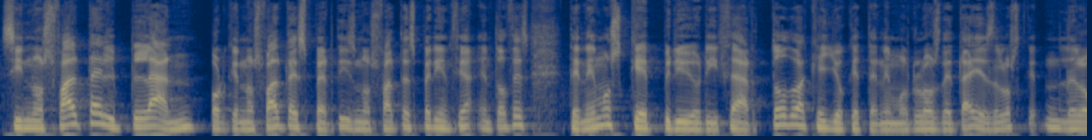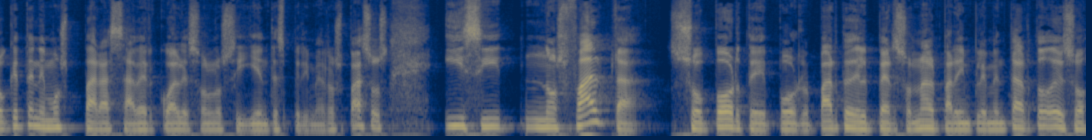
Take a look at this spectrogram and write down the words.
Si nos falta el plan, porque nos falta expertise, nos falta experiencia, entonces tenemos que priorizar todo aquello que tenemos, los detalles de, los de lo que tenemos para saber cuáles son los siguientes primeros pasos. Y si nos falta soporte por parte del personal para implementar todo eso,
